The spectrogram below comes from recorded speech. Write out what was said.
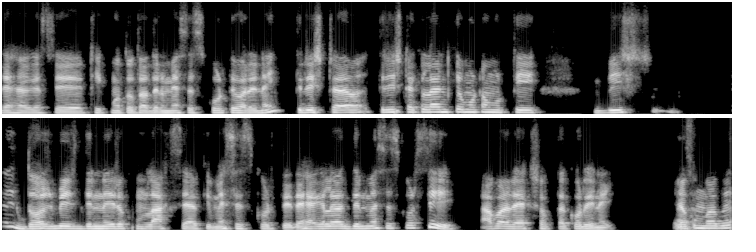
দেখা গেছে ঠিক মতো তাদের মেসেজ করতে পারে নাই। তিরিশটা তিরিশটা ক্লায়েন্টকে মোটামুটি বিশ এই দশ বিশ দিন এরকম লাগছে আর কি মেসেজ করতে। দেখা গেল একদিন মেসেজ করছি আবার এক সপ্তাহ করে নাই। আচ্ছা। এরকম ভাবে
